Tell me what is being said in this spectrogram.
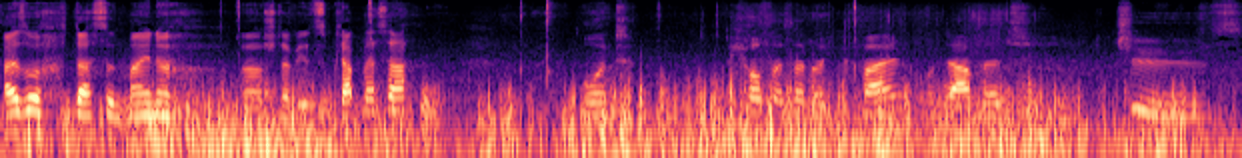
Also das sind meine äh, stabilsten Klappmesser. Und ich hoffe, es hat euch gefallen. Und damit tschüss.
